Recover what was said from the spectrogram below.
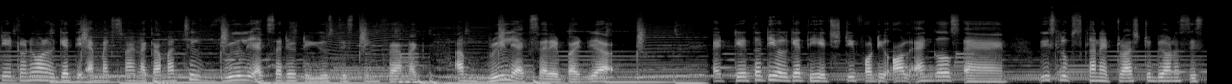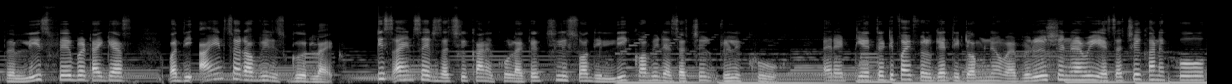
Tier 21 will get the MX9 like I'm actually really excited to use this thing fam like I'm really excited but yeah. At tier 30 you'll get the HD 40 all angles and this looks kinda trash to be honest it's the least favorite I guess but the iron side of it is good like this iron side is actually kinda cool like I actually saw the leak of it it's actually really cool and at tier 35 you'll get the Domino Revolutionary. It's actually kind of cool.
